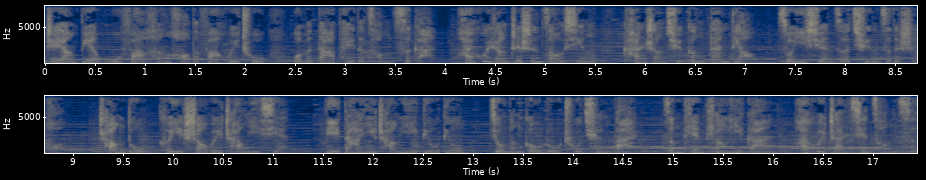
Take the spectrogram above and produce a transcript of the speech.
这样便无法很好的发挥出我们搭配的层次感。还会让这身造型看上去更单调，所以选择裙子的时候，长度可以稍微长一些，比大衣长一丢丢，就能够露出裙摆，增添飘逸感，还会展现层次。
